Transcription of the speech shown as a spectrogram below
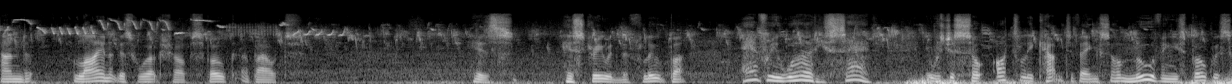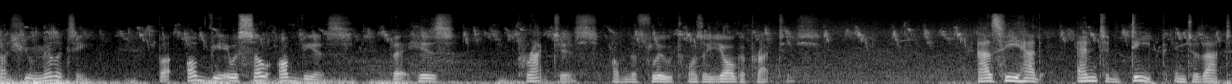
And Lyon at this workshop spoke about his history with the flute, but every word he said, it was just so utterly captivating, so moving. He spoke with such humility but obvious, it was so obvious that his practice of the flute was a yoga practice. As he had entered deep into that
